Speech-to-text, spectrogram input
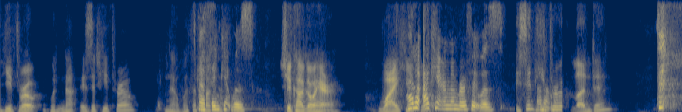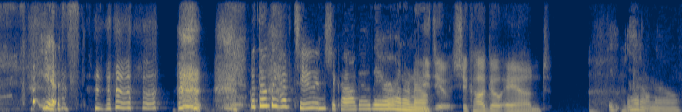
Heathrow, what not is it Heathrow? No, what the fuck? i think it was Chicago Hair. Why I, Heathrow? don't, I can't remember if it was Isn't I Heathrow in London? yes but don't they have two in chicago there i don't know They do. Chicago and I don't know.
